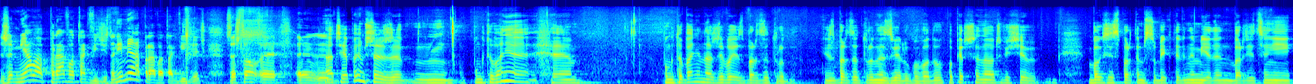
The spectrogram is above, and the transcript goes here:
że miała prawo tak widzieć. No nie miała prawa tak widzieć. Zresztą e, e, Znaczy ja powiem szczerze, że mm, punktowanie, e, punktowanie na żywo jest bardzo trudne. Jest bardzo trudne z wielu powodów. Po pierwsze, no oczywiście boks jest sportem subiektywnym. Jeden bardziej ceni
